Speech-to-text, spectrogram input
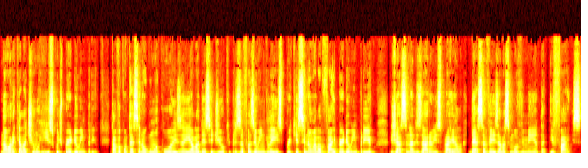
na hora que ela tinha um risco de perder o emprego. Estava acontecendo alguma coisa e ela decidiu que precisa fazer o inglês porque senão ela vai perder o emprego. Já sinalizaram isso para ela. Dessa vez ela se movimenta e faz.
